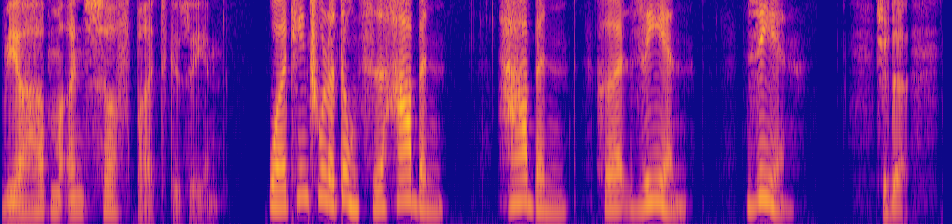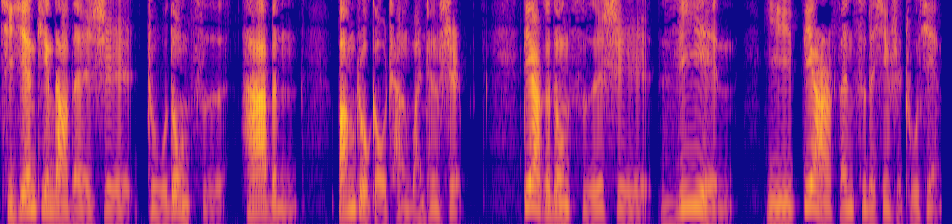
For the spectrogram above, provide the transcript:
Wir haben ein Surfbrett gesehen. 我听出了动词 haben、haben 和 sehen、sehen。是的，起先听到的是主动词 haben 帮助构成完成式，第二个动词是 sehen 以第二分词的形式出现。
